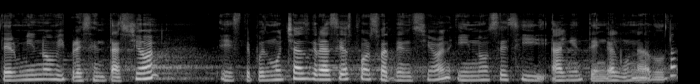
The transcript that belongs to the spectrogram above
termino mi presentación. Este, pues muchas gracias por su atención y no sé si alguien tenga alguna duda.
